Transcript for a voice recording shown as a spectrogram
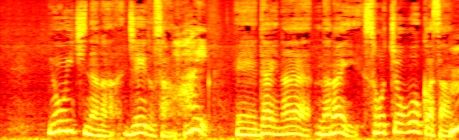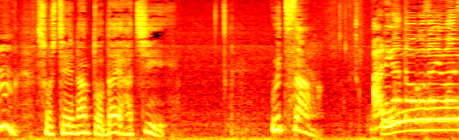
417ジェイドさん。はい。えー、第 7, 7位、早朝ウォーカーさん。うん、そしてなんと第8位、ウッチさん。ありがとうございます。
